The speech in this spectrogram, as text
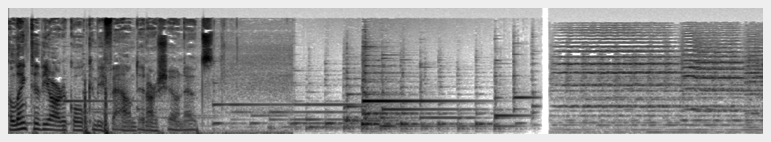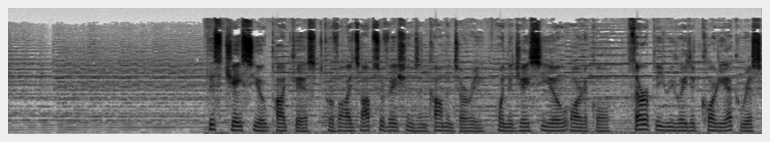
A link to the article can be found in our show notes. This JCO podcast provides observations and commentary on the JCO article Therapy Related Cardiac Risk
